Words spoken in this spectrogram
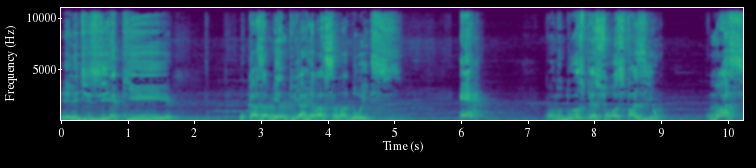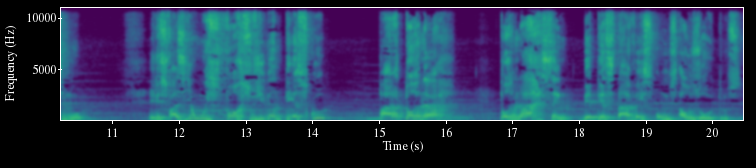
ele dizia que o casamento e a relação a dois é quando duas pessoas faziam o máximo, eles faziam um esforço gigantesco para tornar tornar-se detestáveis uns aos outros.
